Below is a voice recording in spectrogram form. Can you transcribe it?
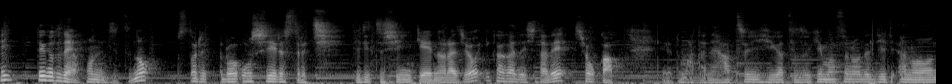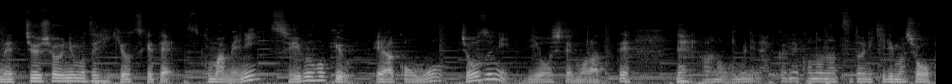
はい。ということで本日のストレ教えるストレッチ自律神経のラジオいかがでしたでしょうか、えー、とまたね暑い日が続きますのであの熱中症にもぜひ気をつけてこまめに水分補給エアコンを上手に利用してもらってね、あの無理なくねこの夏乗り切りましょ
